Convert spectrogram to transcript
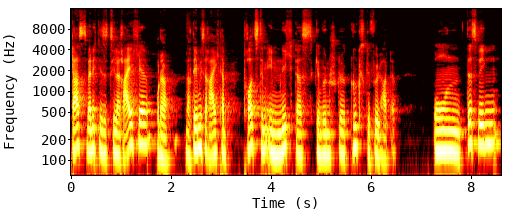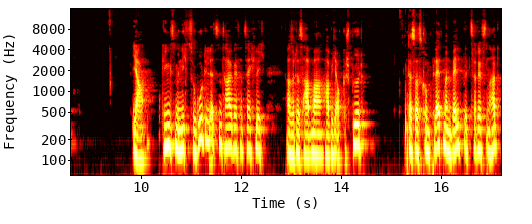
dass, wenn ich dieses Ziel erreiche oder nachdem ich es erreicht habe, trotzdem eben nicht das gewünschte Glücksgefühl hatte. Und deswegen, ja, ging es mir nicht so gut die letzten Tage tatsächlich. Also das habe hab ich auch gespürt, dass das komplett mein Weltbild zerrissen hat,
